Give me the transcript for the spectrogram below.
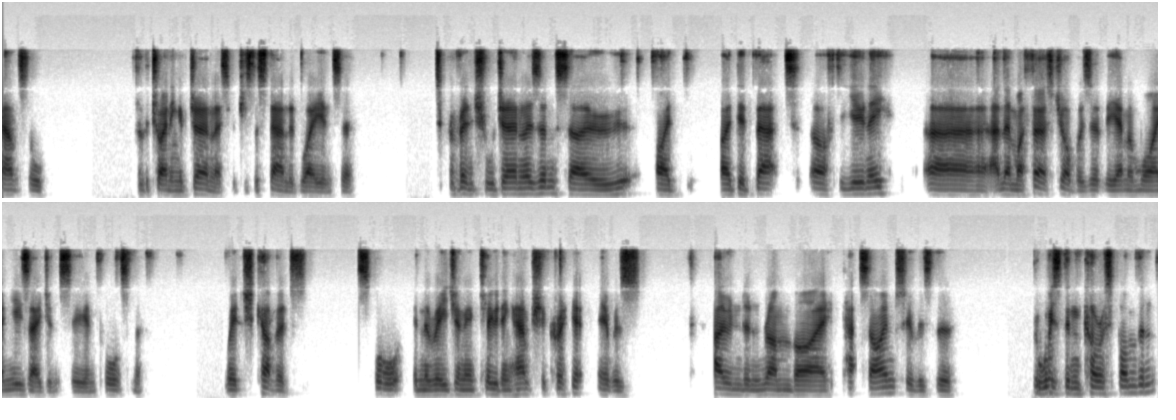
Council for the training of journalists, which is the standard way into provincial journalism. So I I did that after uni, uh, and then my first job was at the MNY News Agency in Portsmouth, which covered sport in the region, including Hampshire cricket. It was owned and run by Pat Symes, who was the the Wisden correspondent.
